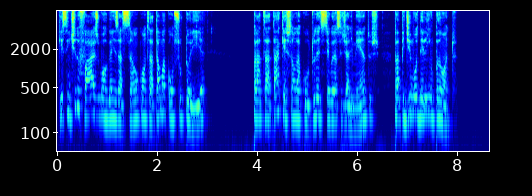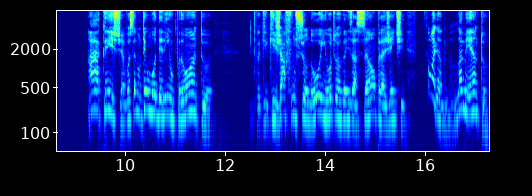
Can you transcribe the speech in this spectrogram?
Que sentido faz uma organização contratar uma consultoria para tratar a questão da cultura de segurança de alimentos, para pedir modelinho pronto? Ah, Christian, você não tem um modelinho pronto que, que já funcionou em outra organização para a gente. Olha, lamento.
